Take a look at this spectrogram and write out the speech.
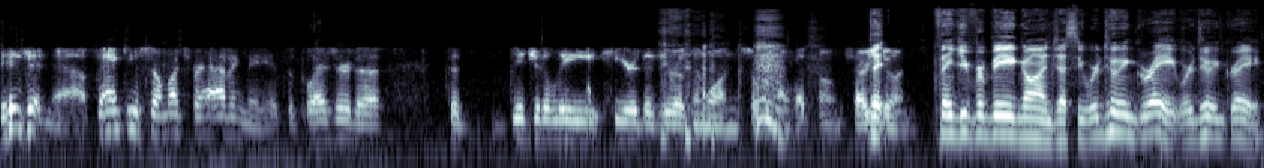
Is it now? Thank you so much for having me. It's a pleasure to to digitally hear the zeros and ones over my headphones. How are you doing? Thank you for being on, Jesse. We're doing great. We're doing great.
